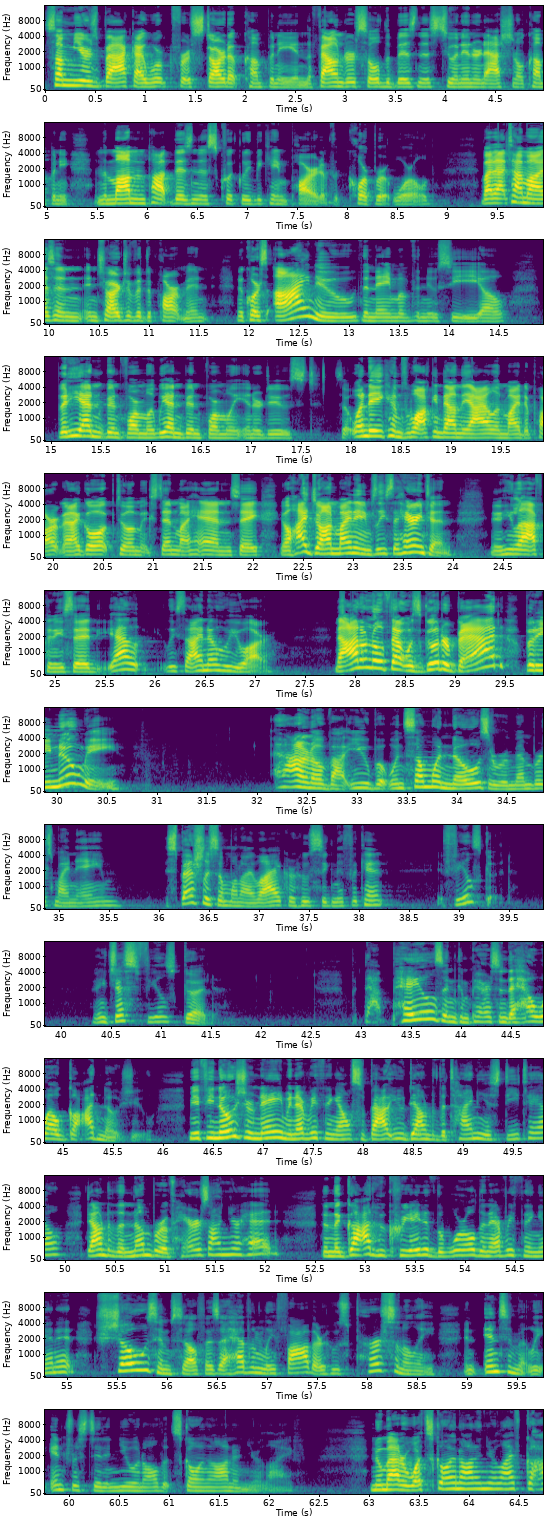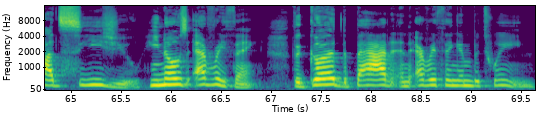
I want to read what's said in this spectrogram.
Some years back, I worked for a startup company, and the founder sold the business to an international company, and the mom and pop business quickly became part of the corporate world. By that time, I was in, in charge of a department. And of course, I knew the name of the new CEO, but he hadn't been formally, we hadn't been formally introduced. So one day he comes walking down the aisle in my department. I go up to him, extend my hand, and say, you know, hi, John, my name's Lisa Harrington. And he laughed and he said, yeah, Lisa, I know who you are. Now, I don't know if that was good or bad, but he knew me. And I don't know about you, but when someone knows or remembers my name, especially someone I like or who's significant, it feels good. it just feels good. But that pales in comparison to how well God knows you. I mean, if He knows your name and everything else about you down to the tiniest detail, down to the number of hairs on your head, then the God who created the world and everything in it shows himself as a heavenly father who's personally and intimately interested in you and all that's going on in your life. No matter what's going on in your life, God sees you. He knows everything the good, the bad, and everything in between.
